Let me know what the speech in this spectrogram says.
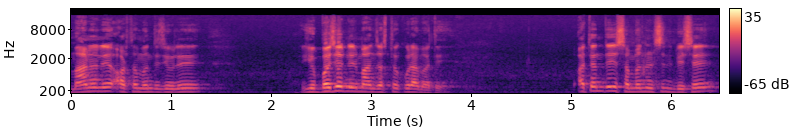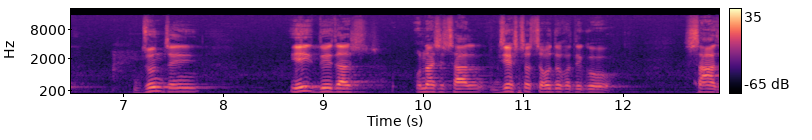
माननीय अर्थमन्त्रीज्यूले यो बजेट निर्माण जस्तो कुरामाथि। अत्यन्तै संवेदनशील विषय जुन चाहिँ यही दुई हजार उनासी साल ज्येष्ठ चौध गतिको साँझ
